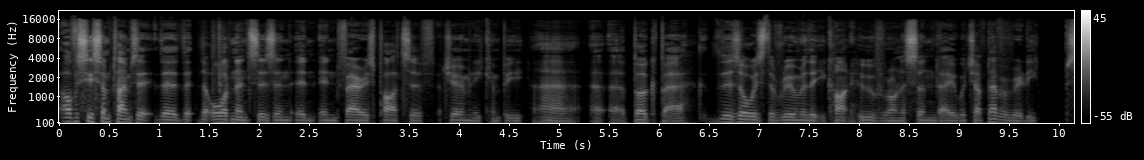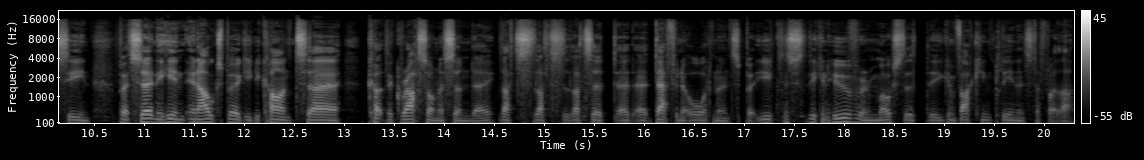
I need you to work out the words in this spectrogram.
obviously sometimes it, the, the, the ordinances in, in, in various parts of Germany can be uh, a, a bugbear. There's always the rumor that you can't Hoover on a Sunday, which I've never really seen. But certainly here in, in Augsburg, you, you can't uh, cut the grass on a Sunday. That's that's that's a, a, a, definite ordinance. But you can you can hoover and most of the, you can vacuum clean and stuff like that.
